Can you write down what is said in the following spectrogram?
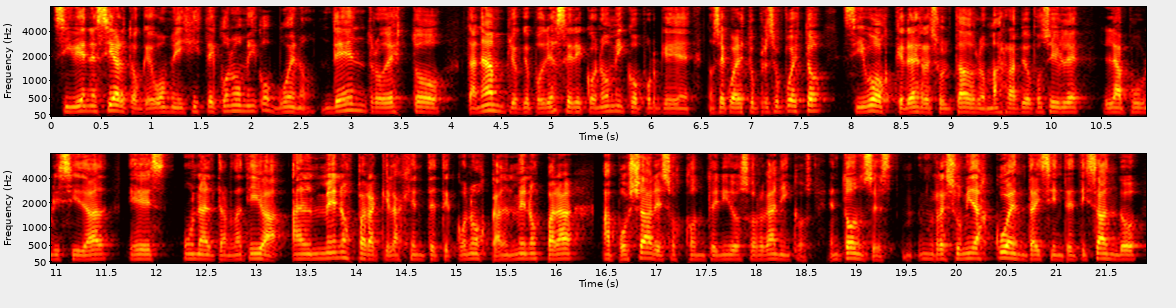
Si bien es cierto que vos me dijiste económico, bueno, dentro de esto tan amplio que podría ser económico porque no sé cuál es tu presupuesto, si vos querés resultados lo más rápido posible, la publicidad es una alternativa, al menos para que la gente te conozca, al menos para apoyar esos contenidos orgánicos. Entonces, resumidas cuentas y sintetizando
